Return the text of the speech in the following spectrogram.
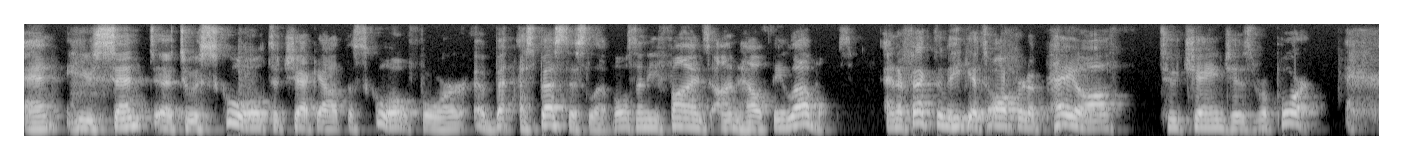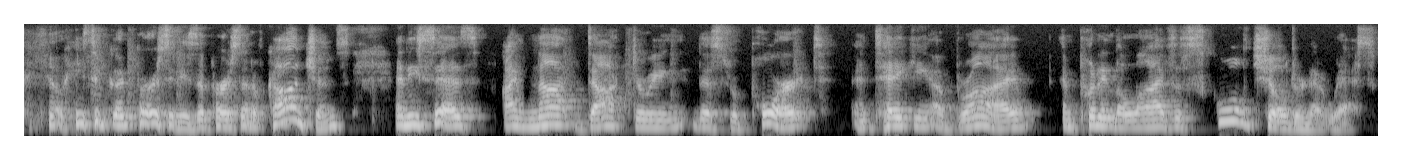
And he was sent uh, to a school to check out the school for asbestos levels, and he finds unhealthy levels. And effectively, he gets offered a payoff to change his report. You know, he's a good person. He's a person of conscience. And he says, I'm not doctoring this report and taking a bribe and putting the lives of school children at risk.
